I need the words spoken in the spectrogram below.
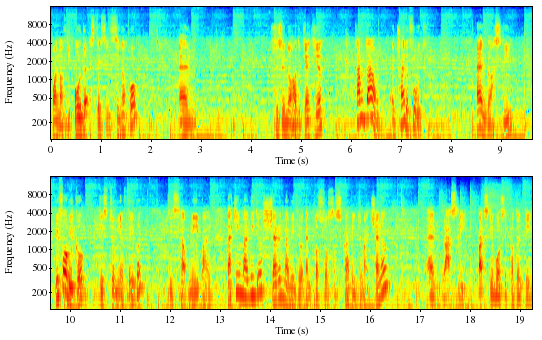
one of the older estates in Singapore. And since you know how to get here, come down and try the food. And lastly, before we go, please do me a favor please help me by liking my video, sharing my video, and also subscribing to my channel. And lastly, but the most important thing,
